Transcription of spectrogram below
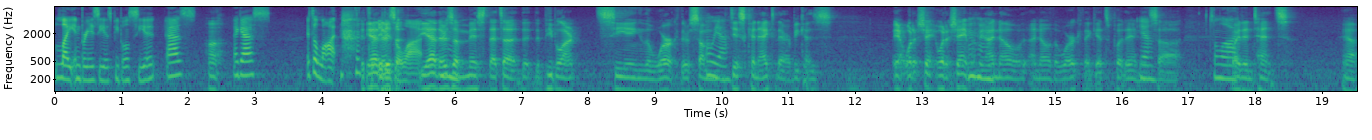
light and breezy as people see it as Huh. i guess it's a lot It's- yeah, it there's is a lot. Yeah, there's a Mhm. miss. That's a that, that people aren't seeing the work. There's some Oh, yeah. disconnect there because. Yeah, what a shame! What a shame! I mean. I know, I know the work that gets put in. Yeah. It's uh, it's a lot quite intense. Yeah.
